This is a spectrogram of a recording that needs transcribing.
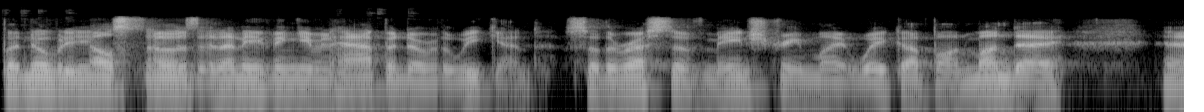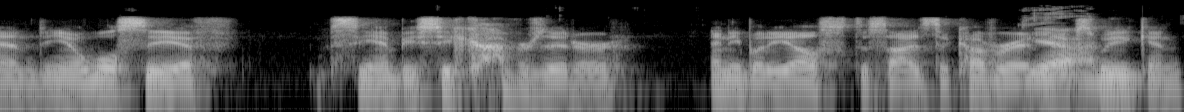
but nobody else knows that anything even happened over the weekend. So the rest of mainstream might wake up on Monday, and you know we'll see if CNBC covers it or anybody else decides to cover it yeah, next I mean, week. And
